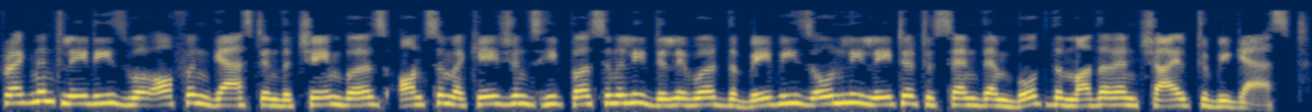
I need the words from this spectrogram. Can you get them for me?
Pregnant ladies were often gassed in the chambers. On some occasions, he personally delivered the babies only later to send them both the mother and child to be gassed.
